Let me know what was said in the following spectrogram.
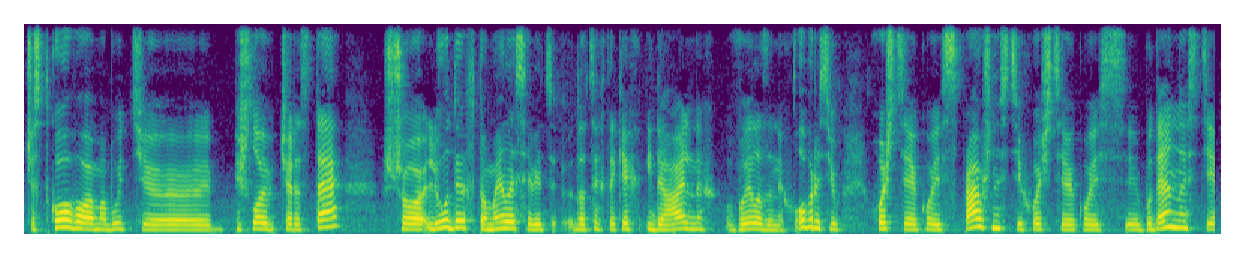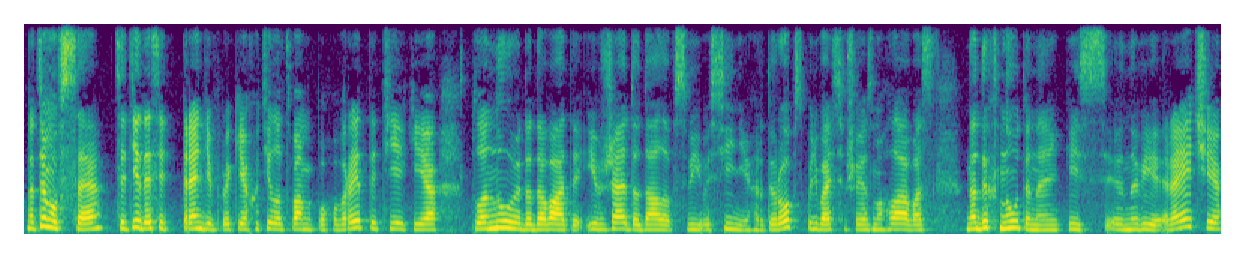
частково, мабуть, е, пішло через те. Що люди втомилися від до цих таких ідеальних вилазених образів, хочеться якоїсь справжності, хочеться якоїсь буденності. На цьому все. Це ті 10 трендів, про які я хотіла з вами поговорити. Ті, які я планую додавати і вже додала в свій осінній гардероб. Сподіваюся, що я змогла вас надихнути на якісь нові речі,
